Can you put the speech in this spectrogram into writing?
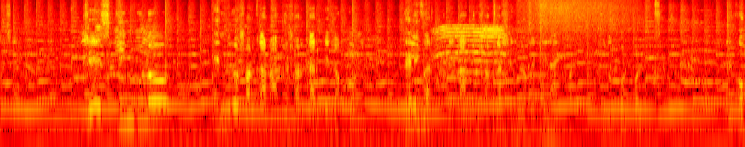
আছে। যে স্কিমগুলো কেন্দ্রীয় সরকার, রাজ্য সরকারকে যখন ডেলিভার করে, রাজ্য সরকার সেগুলোকে ডিনাই করে, শুধু ভোট পলিটিক্স এরকম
